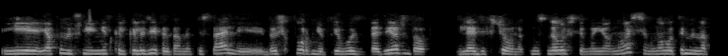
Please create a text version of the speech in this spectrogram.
И я помню, что мне несколько людей тогда написали, и до сих пор мне привозят одежду для девчонок. Мы с удовольствием ее носим, но вот именно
